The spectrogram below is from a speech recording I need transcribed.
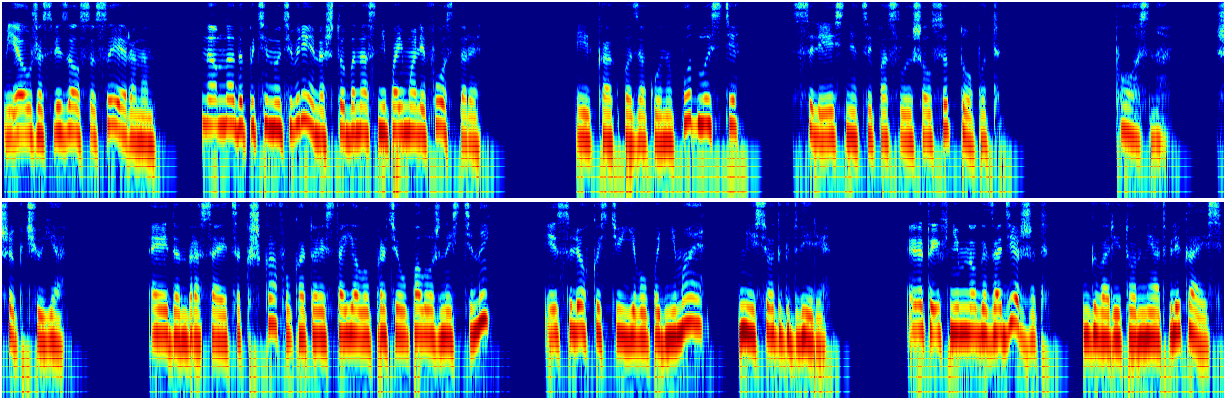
«Я уже связался с Эйроном. Нам надо потянуть время, чтобы нас не поймали Фостеры». И как по закону подлости, с лестницы послышался топот. «Поздно», — шепчу я. Эйден бросается к шкафу, который стоял у противоположной стены, и с легкостью его поднимая, несет к двери. «Это их немного задержит», — говорит он, не отвлекаясь.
